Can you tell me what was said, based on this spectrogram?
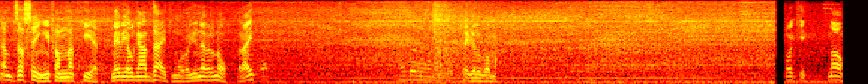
I'm just saying, if I'm not here, maybe I'll gonna die tomorrow. You never know, right? I don't know. Take a look, Omar. Okay, now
